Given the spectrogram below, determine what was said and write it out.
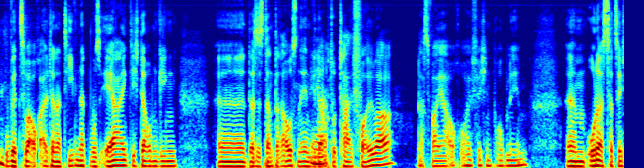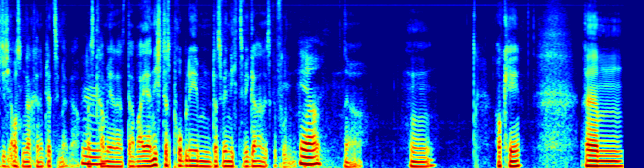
wo wir zwar auch Alternativen hatten, wo es eher eigentlich darum ging, äh, dass es dann draußen entweder Ja. auch total voll war. Das war ja auch häufig ein Problem. Ähm, oder es tatsächlich außen gar keine Plätze mehr gab. Das Mhm. kam ja, das, da war ja nicht das Problem, dass wir nichts Veganes gefunden Ja. ja. Hm. Okay. Ähm,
